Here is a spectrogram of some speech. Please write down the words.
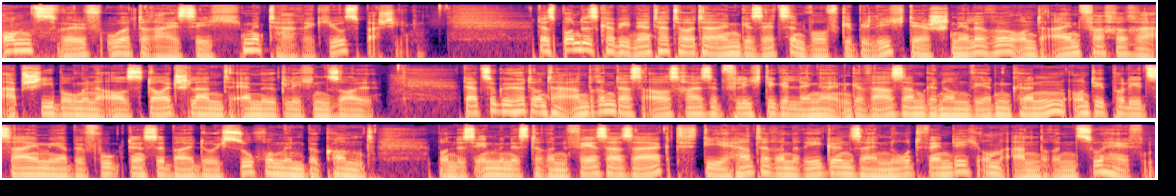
Um 12.30 Uhr mit Tarek Yusbashi. Das Bundeskabinett hat heute einen Gesetzentwurf gebilligt, der schnellere und einfachere Abschiebungen aus Deutschland ermöglichen soll. Dazu gehört unter anderem, dass Ausreisepflichtige länger in Gewahrsam genommen werden können und die Polizei mehr Befugnisse bei Durchsuchungen bekommt. Bundesinnenministerin Faeser sagt, die härteren Regeln seien notwendig, um anderen zu helfen.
